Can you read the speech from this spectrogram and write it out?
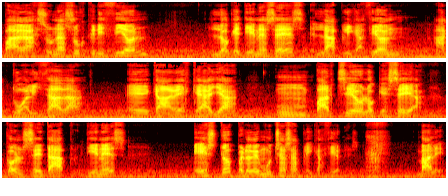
pagas una suscripción, lo que tienes es la aplicación actualizada eh, cada vez que haya un parche o lo que sea. Con Setup tienes esto, pero de muchas aplicaciones. Vale.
